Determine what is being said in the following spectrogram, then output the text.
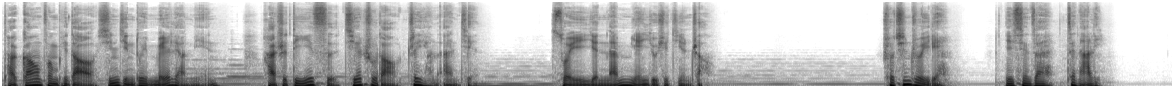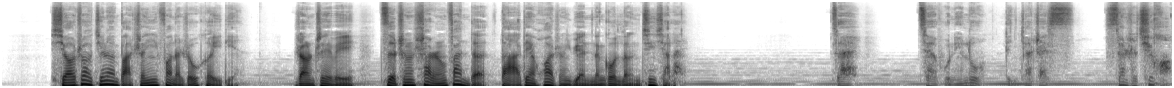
他刚分配到刑警队没两年，还是第一次接触到这样的案件，所以也难免有些紧张。说清楚一点，你现在在哪里？小赵尽量把声音放得柔和一点，让这位自称杀人犯的打电话人员能够冷静下来。在，在武林路林家宅四三十七号。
